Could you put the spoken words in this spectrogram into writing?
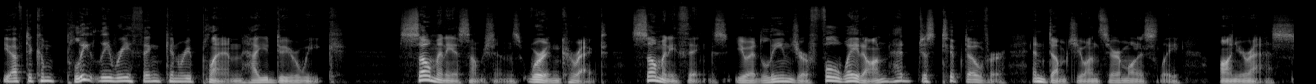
you have to completely rethink and replan how you do your week. So many assumptions were incorrect. So many things you had leaned your full weight on had just tipped over and dumped you unceremoniously on your ass.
